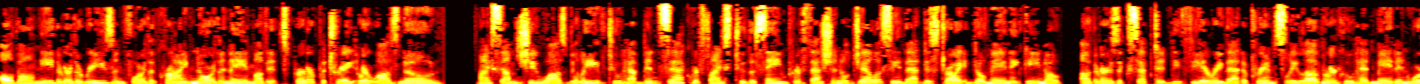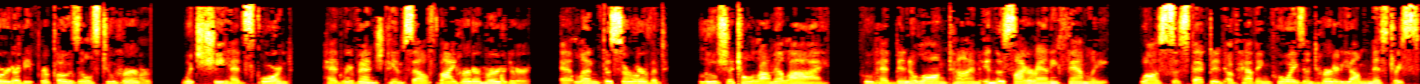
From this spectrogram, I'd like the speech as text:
although neither the reason for the crime nor the name of its perpetrator was known. By some she was believed to have been sacrificed to the same professional jealousy that destroyed Domenichino. Others accepted the theory that a princely lover who had made unworthy proposals to her, which she had scorned, had revenged himself by her murder. At length a servant, Lucia Tolomei, who had been a long time in the Sirani family, was suspected of having poisoned her young mistress,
